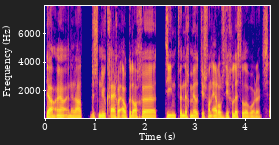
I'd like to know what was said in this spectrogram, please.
Ja, ja, inderdaad. Dus nu krijgen we elke dag eh 10, 20 mailtjes van airdrops die gelist willen worden. Zo.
